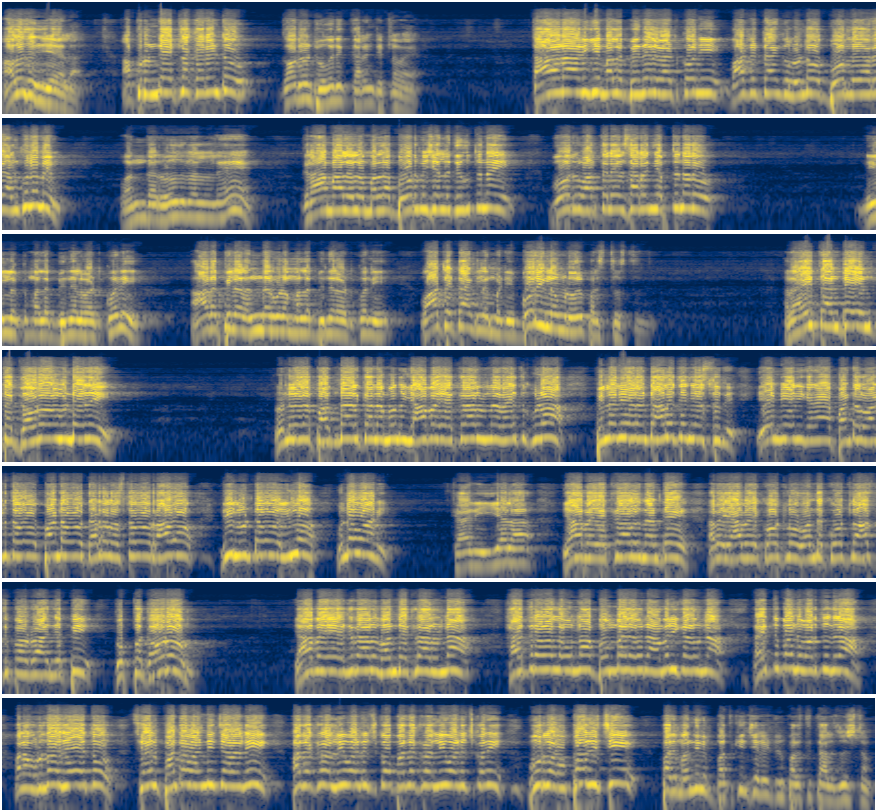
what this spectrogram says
ఆలోచన చేయాలా? అప్పుడు ఉండే ఎట్లా కరెంటు? గవర్నమెంట్ ఒకరికి కరెంట్ ఎట్లా పోయా? తాగడానికి మళ్ళీ బిందెలు పెట్టుకొని వాటర్ ట్యాంకులు ఉండవు బోర్లు ఎవరు అనుకున్నాం మేము? వంద రోజులలోనే గ్రామాలలో మళ్ళీ బోర్ మిషన్లు దిగుతున్నాయి. బోర్లు పడతలేవు సార్ అని చెప్తున్నారు. నీళ్ళకి మళ్ళీ బిందెలు పట్టుకొని ఆడపిల్లలందరూ కూడా మళ్ళీ బిందెలు పట్టుకొని వాటర్ ట్యాంకులు ఇమ్మడి బోరింగ్లు ఇమ్మడి పరిస్థితి వస్తుంది. రైతు అంటే ఎంత గౌరవం ఉండేది. రెండు వేల పద్నాలుగు కన్నా ముందు యాభై ఎకరాలు ఉన్న రైతు కూడా పిల్లనియాలంటే ఆలోచన చేస్తుంది. ఏం చేయనికనే పంటలు వండుతావో పండవో ధరలు వస్తావో రావో నీళ్ళు ఉంటావో ఇల్లు ఉండవో అని. కానీ ఇవాళ యాభై ఎకరాలు ఉందంటే అరే యాభై కోట్లు వంద కోట్లు ఆస్తి పడరా అని చెప్పి గొప్ప గౌరవం. యాభై ఎకరాలు వంద ఎకరాలు ఉన్నా హైదరాబాద్లో ఉన్నా బొంబాయిలో ఉన్నా అమెరికాలో ఉన్నా రైతు బంధు పడుతుందిరా. మనం వృధా చేయొద్దు. చేను పంట పండించాలని పది ఎకరాలు లీవ్ పండించుకో పది ఎకరాలు లీవ్ పండించుకొని ఊర్లో ఉపాధి ఇచ్చి పది మందిని బతికించేటటువంటి పరిస్థితి వాళ్ళు చూసినాం.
